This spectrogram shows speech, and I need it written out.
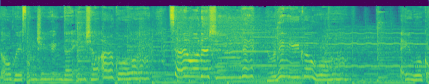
都会风轻云淡一笑而过。在我的心里有另一个我，陪我共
